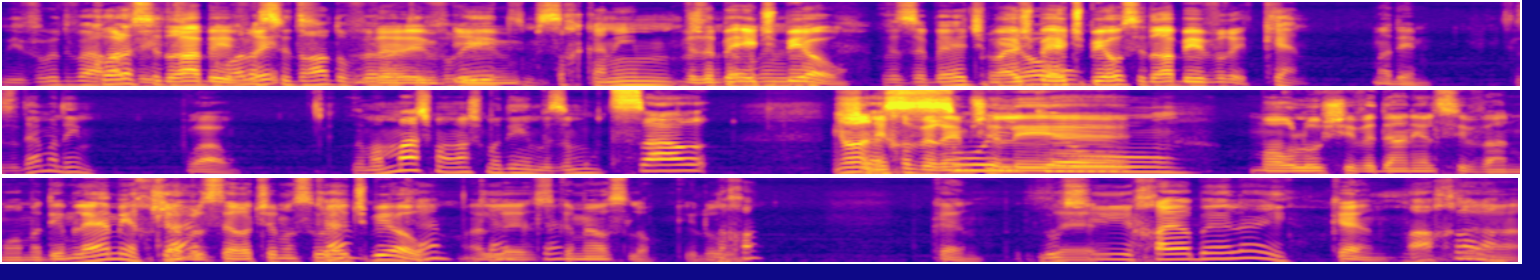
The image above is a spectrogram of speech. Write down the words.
בעברית וערבית. הסדרה בעברית? כל הסדרה דוברת והיא- עברית, עם שחקנים... וזה ב-HBO. וזה ב-HBO. יש ב-HBO סדרה בעברית. כן. מדהים. זה די מדהים. וואו. זה ממש ממש מדהים, וזה מוצר לא, אני חברים שלי, כאילו... מור לושי ודניאל סיוון מועמדים לאמי עכשיו כן. על סרט שהם עשו כן, ל-HBO, כן, על כן, אה, כן. הסכמי אוסלו. כאילו, נכון, כן. זה- לושי חיה ב-LA, כן. מה אחלה לה?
